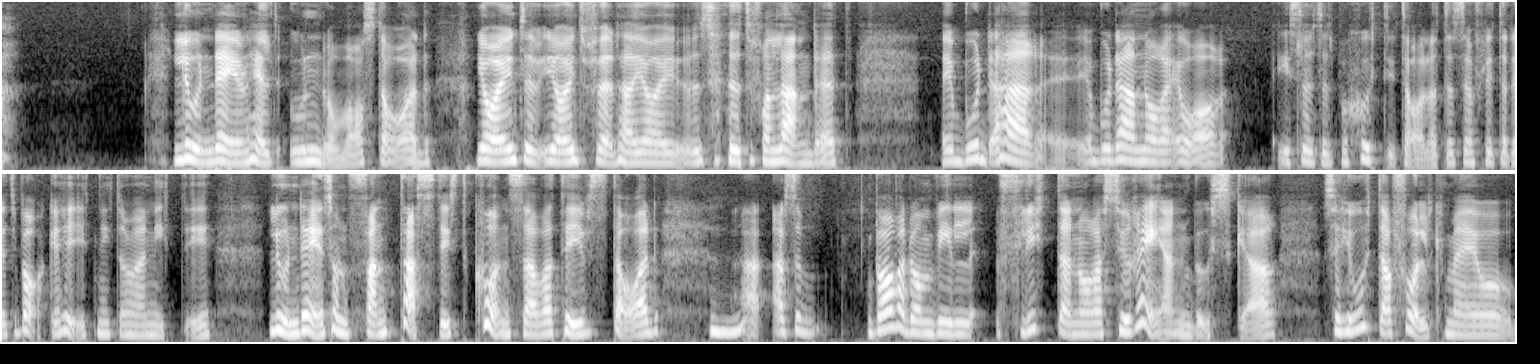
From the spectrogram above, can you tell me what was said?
Lund är ju en helt underbar stad. Jag är ju inte, jag är inte född här, jag är ju ute från landet. Jag bodde här, jag bodde här några år i slutet på 70-talet och sen flyttade jag tillbaka hit 1990. Lund är en sån fantastiskt konservativ stad. Mm. Alltså, bara de vill flytta några syrenbuskar så hotar folk med att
